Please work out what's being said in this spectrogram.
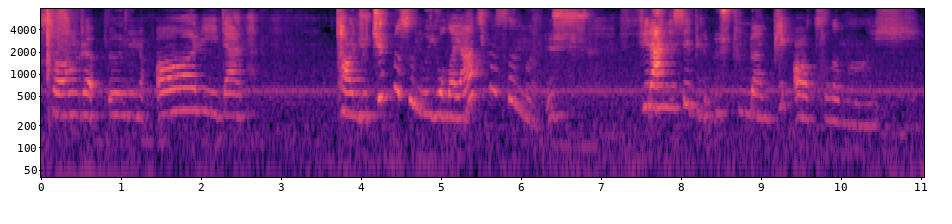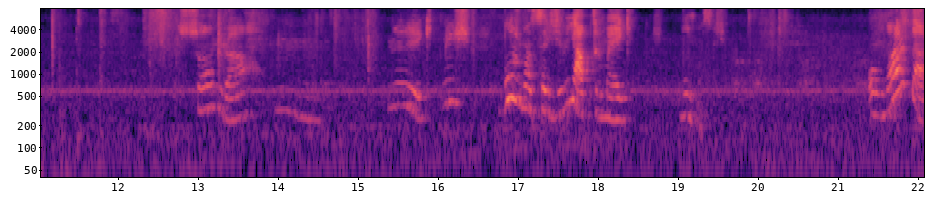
Sonra önüne aniden Tanju çıkmasın mı, yola yatmasın mı? Üst, frenlese bile üstünden bir atlamış. Sonra hmm, nereye gitmiş? Buz masajını yaptırmaya gitmiş. Buz masajı. Onlar da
